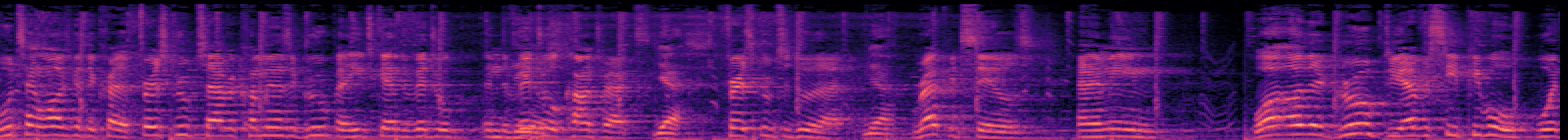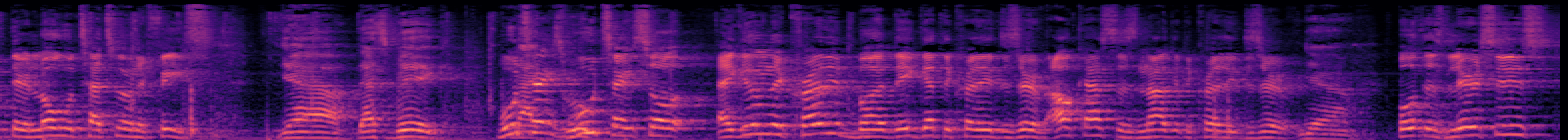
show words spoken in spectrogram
Wu Tang will always get the credit. First group to ever come in as a group and each get individual individual Deals. contracts. Yes. First group to do that. Yeah. Record sales. And I mean, what other group do you ever see people with their logo tattooed on their face? Yeah, that's big. Wu Tang's Wu Tang, so I give them their credit, but they get the credit they deserve. Outkast does not get the credit they deserve. Yeah. both as lyricists,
